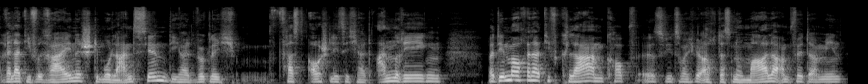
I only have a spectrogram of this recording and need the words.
relativ reine Stimulantien, die halt wirklich fast ausschließlich halt anregen, bei denen man auch relativ klar im Kopf ist, wie zum Beispiel auch das normale Amphetamin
